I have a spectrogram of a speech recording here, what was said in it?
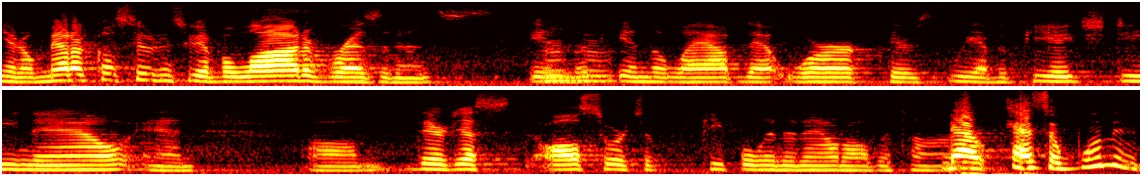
you know, medical students, we have a lot of residents in Mm-hmm. the, in the lab that work. There's, we have a PhD now, and um, they're just all sorts of people in and out all the time. Now, as a woman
